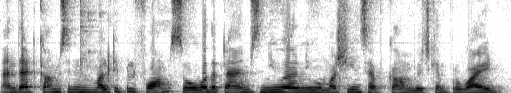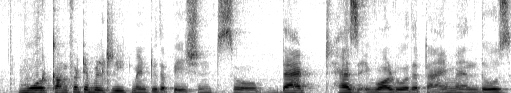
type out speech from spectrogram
and that comes in multiple forms. So over the times newer new machines have come which can provide more comfortable treatment to the patient. So that has evolved over the time and those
